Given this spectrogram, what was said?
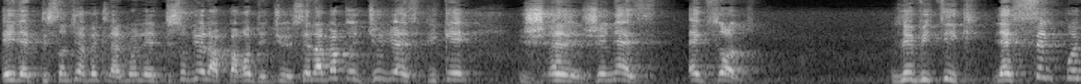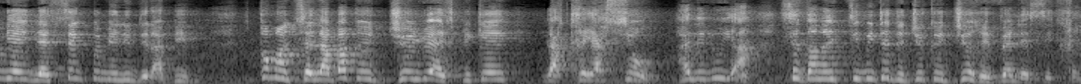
Et il est descendu avec la loi, il est descendu à la parole de Dieu. C'est là-bas que Dieu lui a expliqué Genèse, Exode, Lévitique, les cinq premiers, les cinq premiers livres de la Bible. Comment c'est là-bas que Dieu lui a expliqué la création. Alléluia. C'est dans l'intimité de Dieu que Dieu révèle les secrets.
